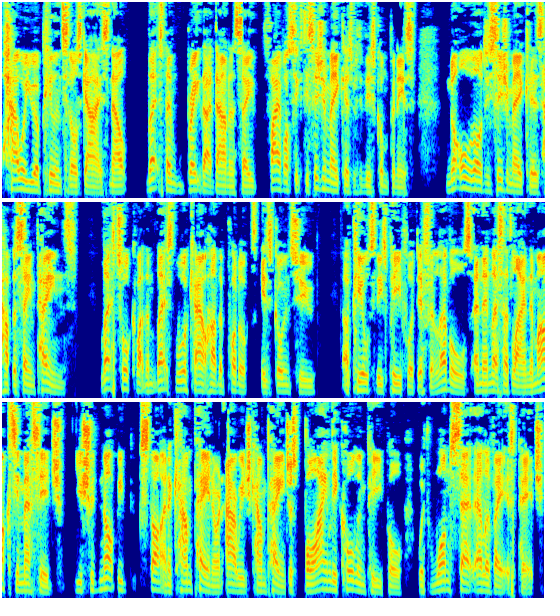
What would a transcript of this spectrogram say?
How are you appealing to those guys? Now, let's then break that down and say five or six decision makers within these companies. Not all those decision makers have the same pains. Let's talk about them. Let's work out how the product is going to appeal to these people at different levels. And then let's outline the marketing message. You should not be starting a campaign or an outreach campaign, just blindly calling people with one set elevators pitch,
